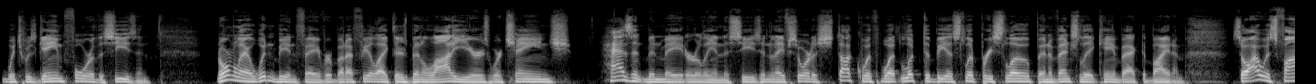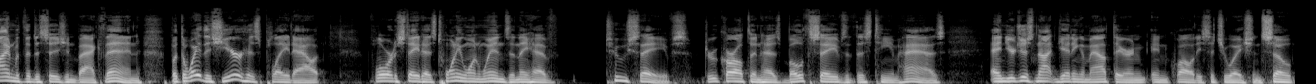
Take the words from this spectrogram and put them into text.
which was game four of the season. Normally, I wouldn't be in favor, but I feel like there's been a lot of years where change hasn't been made early in the season, and they've sort of stuck with what looked to be a slippery slope, and eventually it came back to bite them. So I was fine with the decision back then, but the way this year has played out, Florida State has 21 wins and they have two saves. Drew Carlton has both saves that this team has, and you're just not getting them out there in, in quality situations. So,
